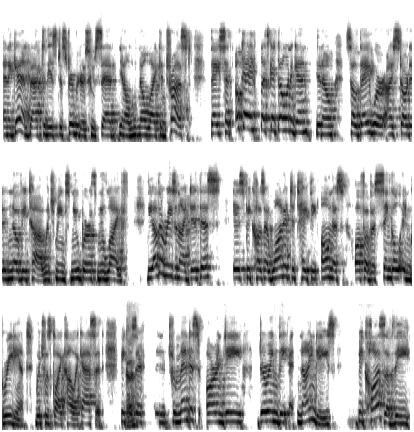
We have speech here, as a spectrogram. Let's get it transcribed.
And again, back to these distributors who said, you know, no, like, and trust. They said, okay, let's get going again. You know, so they were. I started Novita, which means new birth, new life. The other reason I did this is because I wanted to take the onus off of a single ingredient, which was glycolic acid, because okay. there's been tremendous R&D during the 90s because of the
